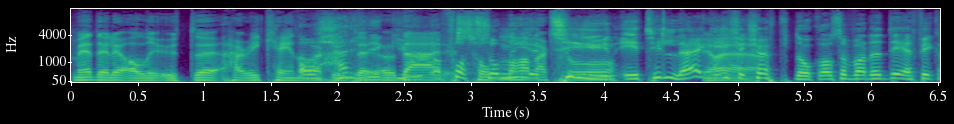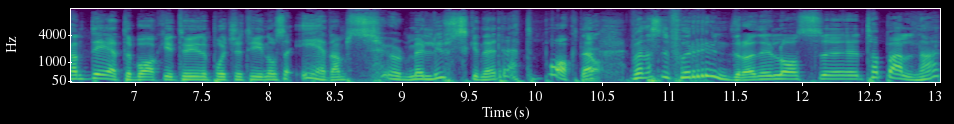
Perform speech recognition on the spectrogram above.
Med Deli Alli ute, Harry Kane Å, har vært ute. herregud, Det jeg har fått så sånn mye tyn å- i tillegg! Ja, ja, ja. Ikke kjøpt noe, og så var det det, fikk han det tilbake i trynet på Pochettino, og så er de søren med luskene rett bak der. Ja. Jeg var nesten forundra da jeg las eh, tabellen her.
